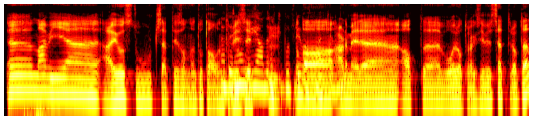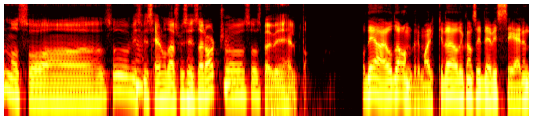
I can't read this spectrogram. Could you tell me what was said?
Eh, nei, vi uh, er jo stort sett i sånne Ja, totalentrepriser. ja, på Mm. Så da er det mer eh, at uh, vår oppdragsgiver setter opp den, og så, så hvis vi ser noe der som vi syns er rart, så, så spør vi hjelp, da. Og det er jo det andre markedet, og du kan si det vi ser en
